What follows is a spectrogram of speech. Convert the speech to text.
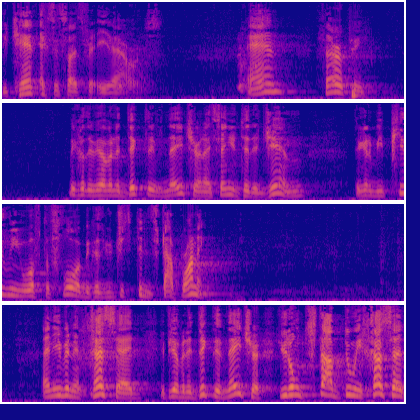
You can't exercise for eight hours. And therapy. Because if you have an addictive nature and I send you to the gym, they're going to be peeling you off the floor because you just didn't stop running. And even in chesed, if you have an addictive nature, you don't stop doing chesed,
